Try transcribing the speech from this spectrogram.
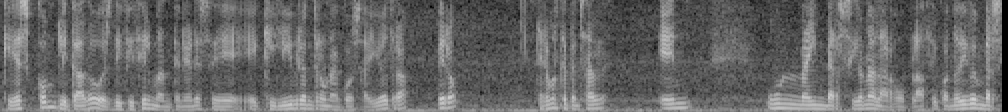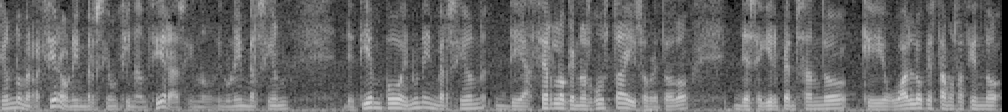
que es complicado, es difícil mantener ese equilibrio entre una cosa y otra, pero tenemos que pensar en una inversión a largo plazo. Y cuando digo inversión no me refiero a una inversión financiera, sino en una inversión de tiempo, en una inversión de hacer lo que nos gusta y sobre todo de seguir pensando que igual lo que estamos haciendo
